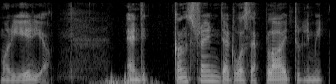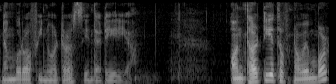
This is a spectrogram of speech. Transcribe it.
Murray area and the constraint that was applied to limit number of inverters in that area. On 30th of November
